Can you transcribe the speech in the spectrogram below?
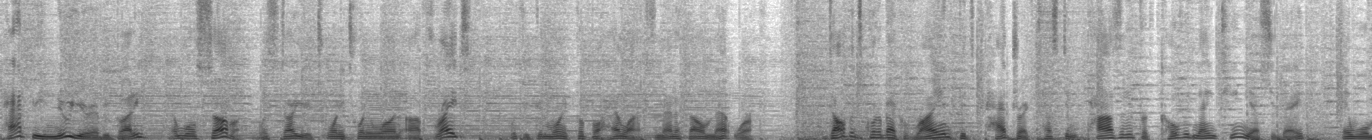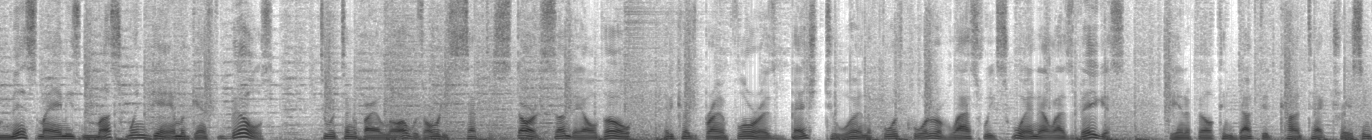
Happy New Year, everybody. I'm Will Selva. Let's start your 2021 off right with your Good Morning Football headlines from NFL Network. Dolphins quarterback Ryan Fitzpatrick testing positive for COVID 19 yesterday and will miss Miami's must win game against the Bills. Tua Tagovailoa was already set to start Sunday, although head coach Brian Flores benched Tua in the fourth quarter of last week's win at Las Vegas. The NFL conducted contact tracing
